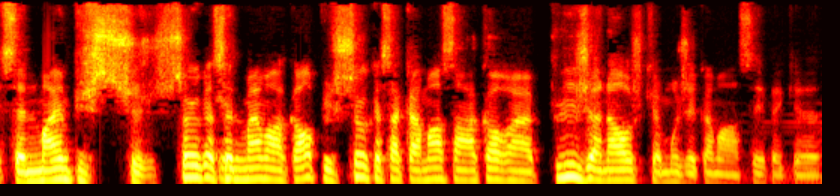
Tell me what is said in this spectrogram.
c'est, de même, puis je suis sûr que c'est de même encore, puis je suis sûr que ça commence à encore un plus jeune âge que moi j'ai commencé, fait que...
